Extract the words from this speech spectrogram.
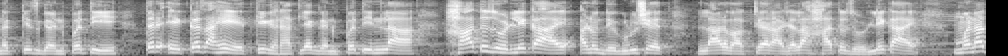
नक्कीच गणपती. तर एकच आहेत की घरातल्या गणपतींना हात जोडले काय आणि दगडूशेत? लालबागच्या राजाला हात जोडले काय? मनात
